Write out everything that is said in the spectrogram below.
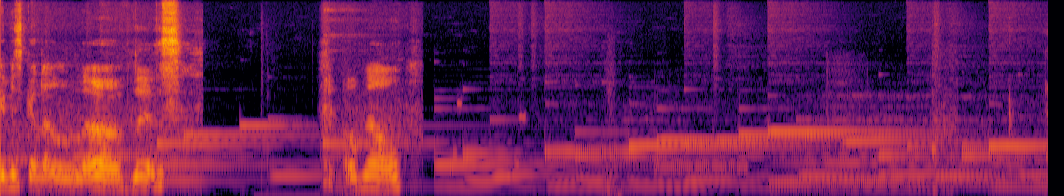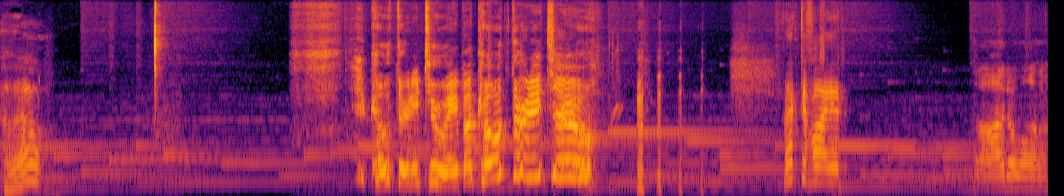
Eva's gonna love this. Oh no. Hello? Code 32, Ava! Code 32! Rectify it! Nah, I don't wanna.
